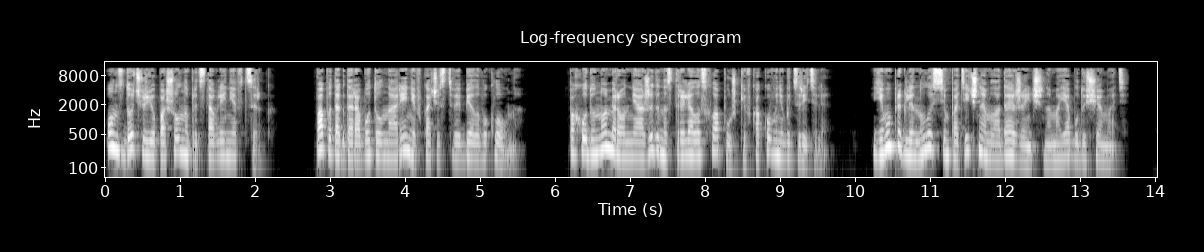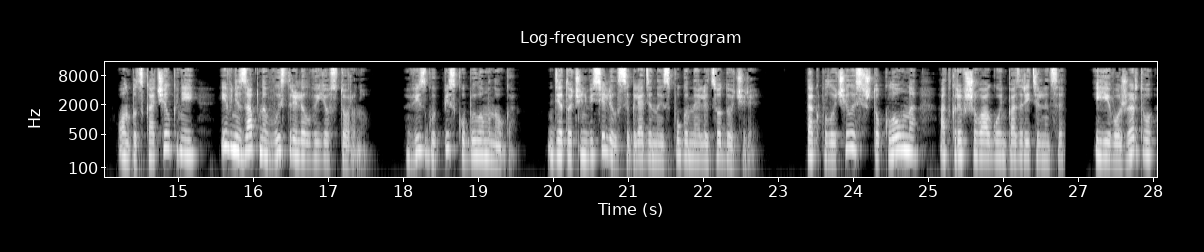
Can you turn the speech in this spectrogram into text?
Он с дочерью пошел на представление в цирк. Папа тогда работал на арене в качестве белого клоуна. По ходу номера он неожиданно стрелял из хлопушки в какого-нибудь зрителя. Ему приглянулась симпатичная молодая женщина, моя будущая мать. Он подскочил к ней и внезапно выстрелил в ее сторону. Визгу-писку было много. Дед очень веселился, глядя на испуганное лицо дочери. Так получилось, что клоуна, открывшего огонь по зрительнице, и его жертву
